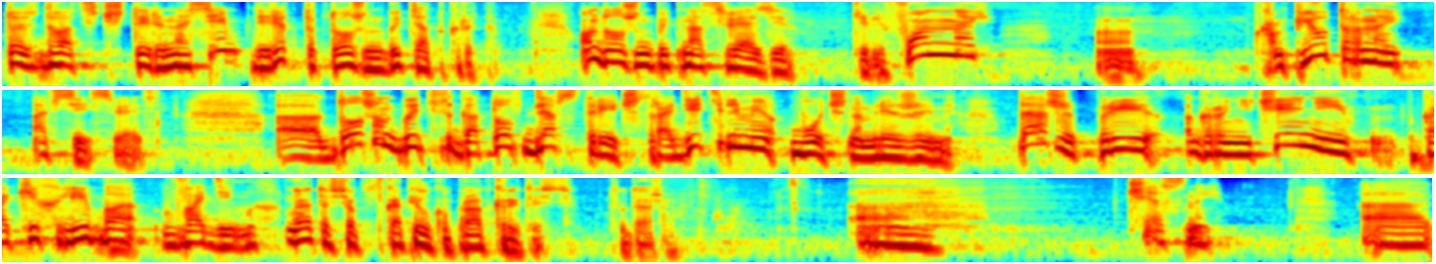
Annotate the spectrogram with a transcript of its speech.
То есть 24 на 7 директор должен быть открыт. Он должен быть на связи телефонной, э, компьютерной, на всей связи. Э, Должен быть готов для встреч с родителями в очном режиме, даже при ограничении каких-либо вводимых. Но это все в копилку про открытость туда же. Честный э,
